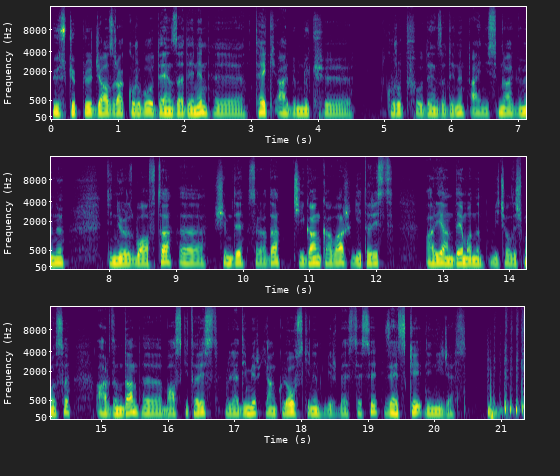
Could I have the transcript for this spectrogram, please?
Üsküplü caz rock grubu Denzade'nin e, tek albümlük e, grup Denzade'nin aynı isimli albümünü dinliyoruz bu hafta. E, şimdi sırada Chiganka var. Gitarist Aryan Dema'nın bir çalışması. Ardından e, bas gitarist Vladimir Yankulovski'nin bir bestesi Zetski dinleyeceğiz. Müzik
